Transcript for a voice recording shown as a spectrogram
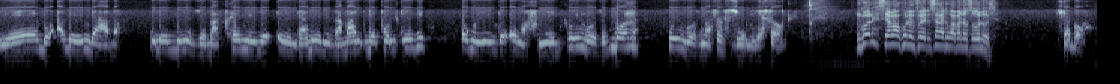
yebo abe indaba kulelizwe bachemile ezindabeni zabantu bepolitiki okuyinto engafuneki. Kuyingozi kubona kuyingozi nasesizweni lesonke ngone siyamakhulu mfowethu sengathi ungaba nosuku oluhle. Siyabonga.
